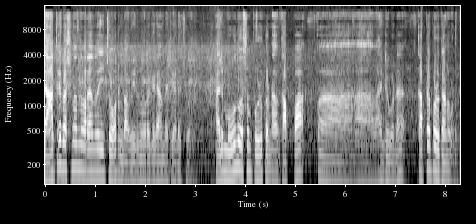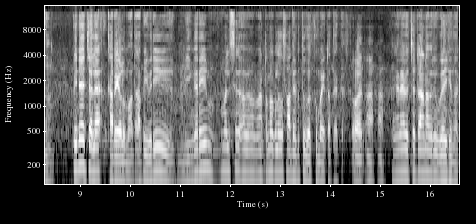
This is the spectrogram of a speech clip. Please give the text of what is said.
രാത്രി ഭക്ഷണം എന്ന് പറയുന്നത് ഈ ചോറുണ്ടാവും. ഇരുന്നൂറ് ഗ്രാം അരിയുടെ ചോറ്. അതിൽ മൂന്ന് ദിവസം പുഴുക്കുണ്ടാവും. കപ്പ അതിന്റെ കൂടെ കപ്പപ്പുഴുക്കാണ് കൊടുക്കുന്നത് പിന്നെ ചില കറികൾ മാത്രം. അപ്പോൾ ഇവർ മീൻകറിയും മത്സ്യ മട്ടനൊക്കെ ഉള്ള സാധനം എടുത്ത് വെക്കും വൈകിട്ടത്തേക്ക്. അങ്ങനെ വെച്ചിട്ടാണ് അവർ ഉപയോഗിക്കുന്നത്.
